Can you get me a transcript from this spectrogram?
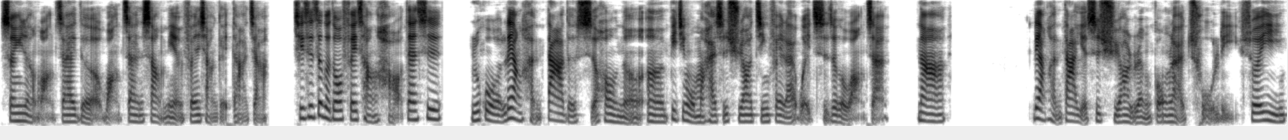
生意人网摘的网站上面分享给大家。其实这个都非常好，但是如果量很大的时候呢，呃，毕竟我们还是需要经费来维持这个网站。那量很大，也是需要人工来处理，所以，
